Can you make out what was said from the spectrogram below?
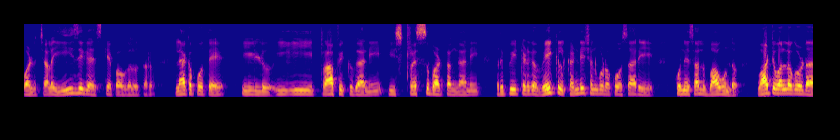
వాళ్ళు చాలా ఈజీగా ఎస్కేప్ అవ్వగలుగుతారు. లేకపోతే వీళ్ళు ఈ ఈ ట్రాఫిక్ కానీ ఈ స్ట్రెస్ పడటం కానీ రిపీటెడ్గా వెహికల్ కండిషన్ కూడా ఒక్కోసారి కొన్నిసార్లు బాగుండవు. వాటి వల్ల కూడా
